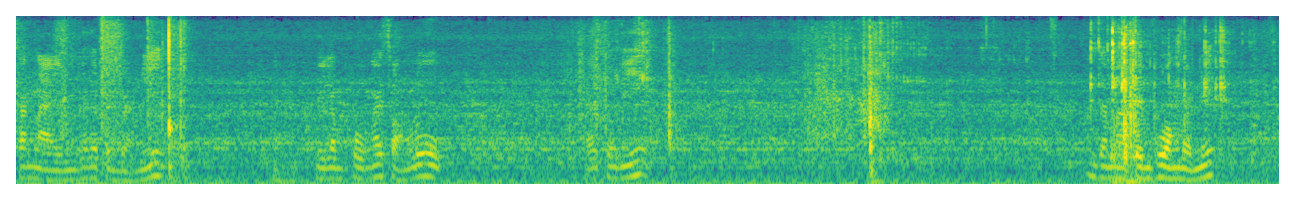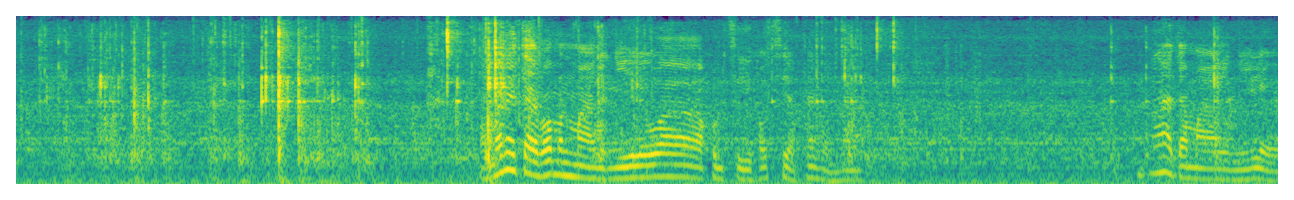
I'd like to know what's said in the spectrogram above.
ข้างในมันก็จะเป็นแบบนี้ มีลำโพงให้สองลูก แล้ตัวนี้ มันจะมาเป็นพวงแบบนี้ผมไม่แน่ใจว่ามันมาอย่างนี้หรือว่าคุณซีเขาเสียบให้ผมมาน่าจะมาอย่างนี้เลย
